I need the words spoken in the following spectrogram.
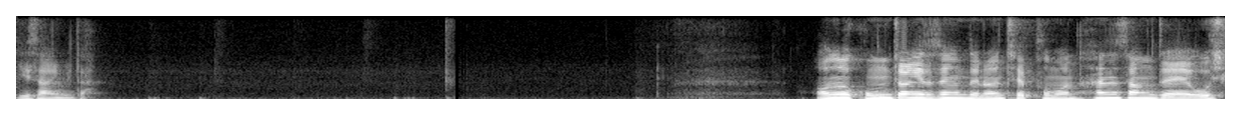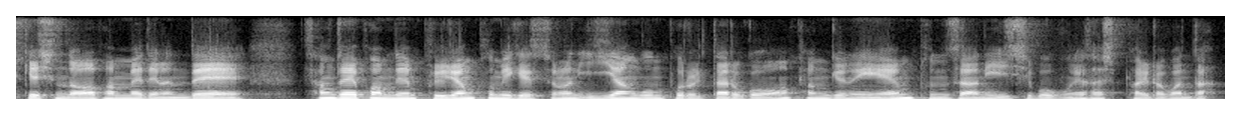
이상입니다. 어느 공장에서 생산되는 제품은 한 상자에 50개씩 넣어 판매되는데 상자에 포함된 불량품의 개수는 이항분포를 따르고 평균 EM 분산이 25분의 48이라고 한다.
